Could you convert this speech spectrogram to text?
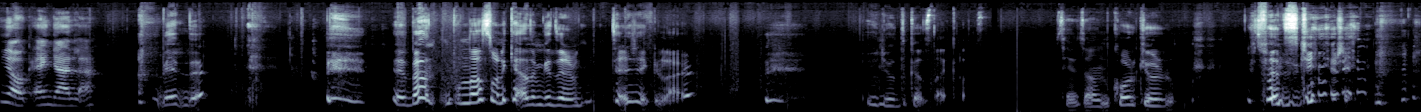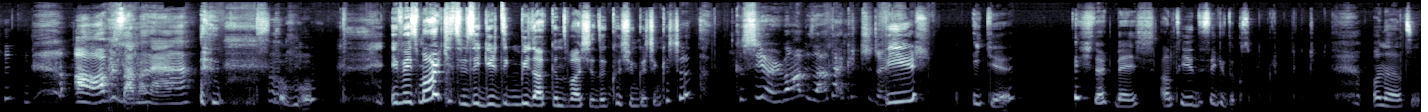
Yok engelle. Ben de. E, Ben bundan sonra kendim giderim. Teşekkürler. Ölüyorduk az daha kaldı. Sevda Hanım korkuyorum. Lütfen düzgün yürüyün. Abi sana ne? tamam. Evet marketimize girdik. Bir dakikanız başladı. Koşun koşun koşun. Kışıyorum abi zaten küçücük. 1, 2, 3, 4, 5, 6, 7, 8, 9, 10, 16,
